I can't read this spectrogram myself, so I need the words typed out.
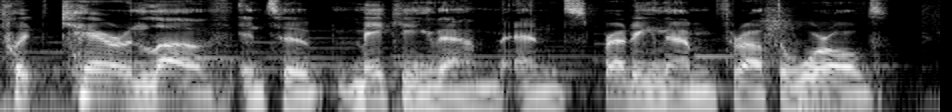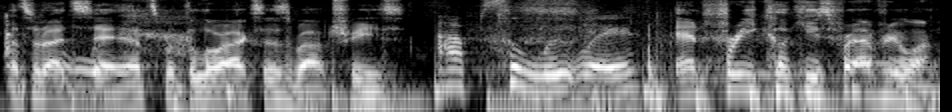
put care and love into making them and spreading them throughout the world. That's what I'd say. That's what the Lorax is about trees. Absolutely. And free cookies for everyone.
